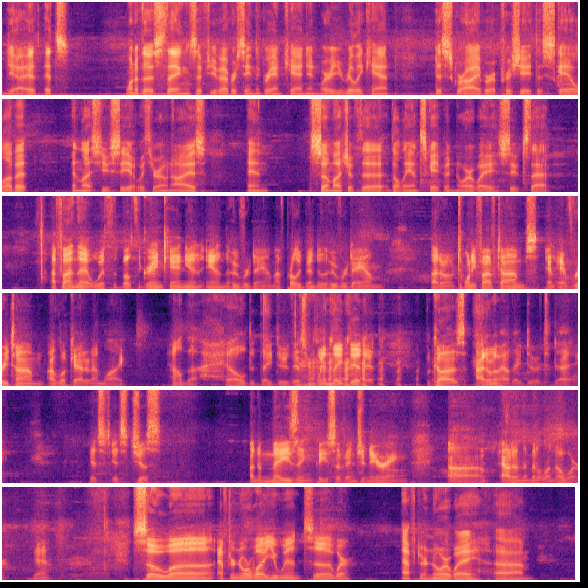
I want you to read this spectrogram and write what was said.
yeah, it, it's one of those things. If you've ever seen the Grand Canyon, where you really can't describe or appreciate the scale of it unless you see it with your own eyes, and so much of the the landscape in Norway suits that. I find that with both the Grand Canyon and the Hoover Dam. I've probably been to the Hoover Dam, I don't know, 25 times. And every time I look at it, I'm like, how the hell did they do this when they did it? Because I don't know how they do it today. It's, it's just an amazing piece of engineering uh, out in the middle of nowhere. Yeah. So uh, after Norway, you went uh, where? After Norway, um,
